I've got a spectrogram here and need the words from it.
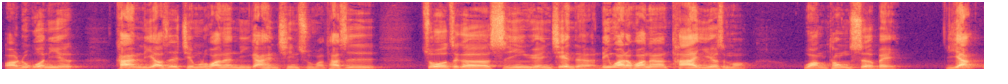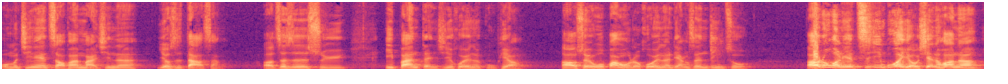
啊。如果你有看李老师的节目的话呢，你应该很清楚嘛。他是做这个石英元件的。另外的话呢，它也有什么网通设备一样。我们今天早盘买进呢，又是大涨啊。这是属于一般等级会员的股票啊，所以我帮我的会员呢量身定做啊。如果你的资金不会有限的话呢，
